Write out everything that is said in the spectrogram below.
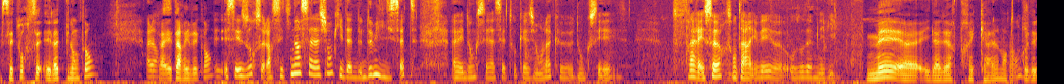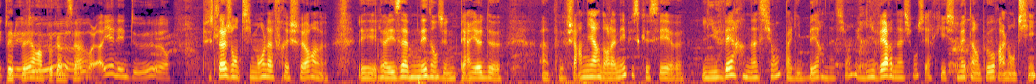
Cet ours est là depuis longtemps? Alors, Est arrivé quand? Et Ces ours, alors c'est une installation qui date de 2017, euh, et donc c'est à cette occasion-là que donc ces frères et sœurs sont arrivés euh, aux eaux d'Amnéville. Mais euh, il a l'air très calme, un Entendre côté jouer tous les pépère, un peu comme euh, ça. voilà, il y a les deux. En plus là, gentiment, la fraîcheur euh, les, là, les amener dans une période euh, un peu charnière dans l'année, puisque c'est euh, l'hivernation, pas l'hibernation, mais l'hivernation, c'est-à-dire qu'ils se mettent un peu au ralenti.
